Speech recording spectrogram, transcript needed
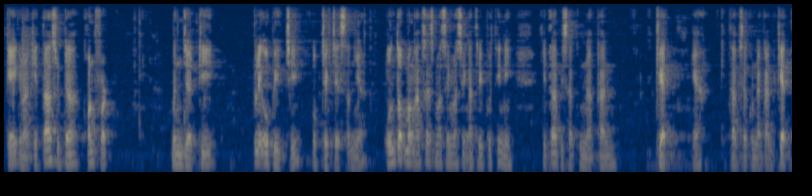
Oke, okay, nah kita sudah convert menjadi play obj, objek JSON-nya. Untuk mengakses masing-masing atribut ini, kita bisa gunakan get ya. Kita bisa gunakan get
